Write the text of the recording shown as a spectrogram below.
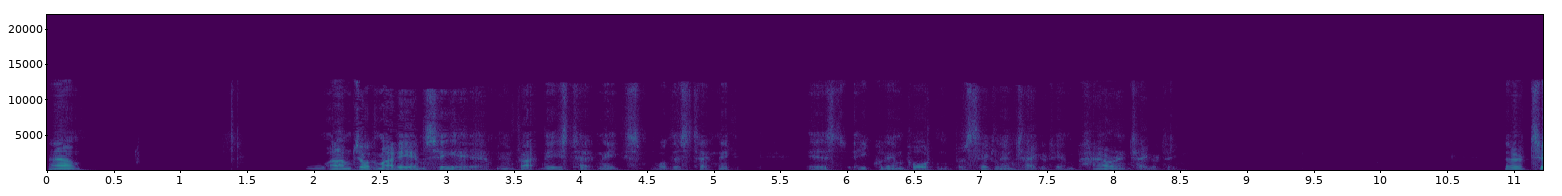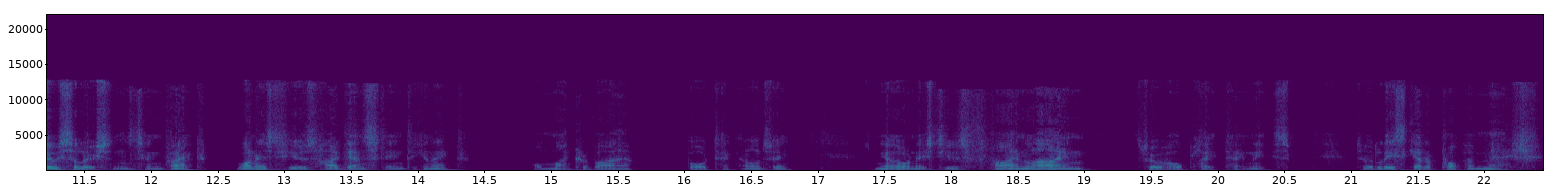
Now, when I'm talking about EMC here, in fact, these techniques, or this technique, is equally important for signal integrity and power integrity. There are two solutions, in fact. One is to use high-density interconnect, or microvia board technology, and the other one is to use fine-line through-hole plate techniques to at least get a proper mesh.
